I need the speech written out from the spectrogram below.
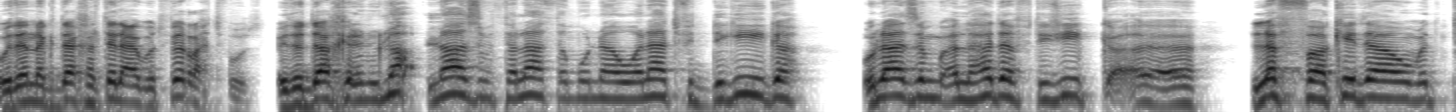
وإذا إنك داخل تلعب وتفل راح تفوز. إذا داخل إنه لا لازم ثلاثة مناولات في الدقيقة ولازم الهدف تجيك آه، لفة كذا ومت...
